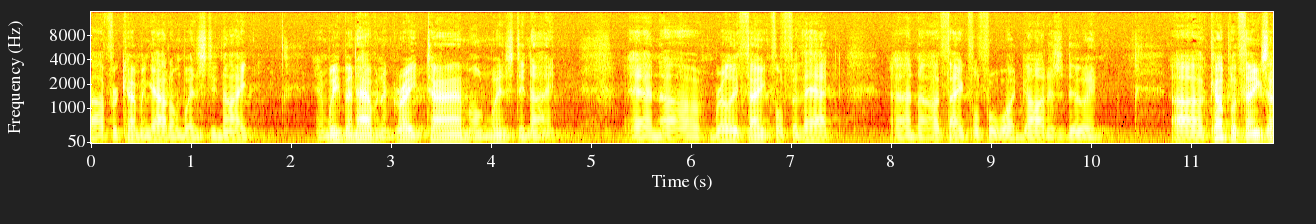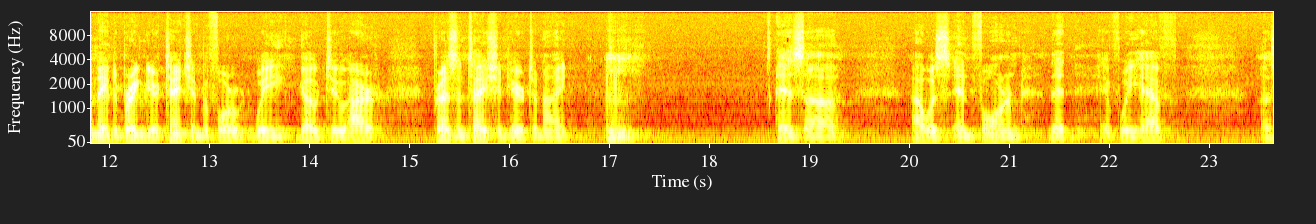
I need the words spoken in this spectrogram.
uh, for coming out on Wednesday night. And we've been having a great time on Wednesday night. And uh, really thankful for that and uh, thankful for what God is doing. Uh, a couple of things I need to bring your attention before we go to our presentation here tonight. is uh, I was informed that if we have a,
